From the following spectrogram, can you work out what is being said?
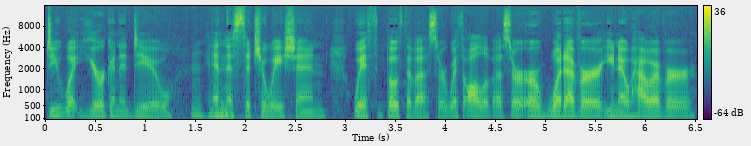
do what you're going to do Mm-hmm. in this situation with both of us or with all of us or, or whatever, you know, however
